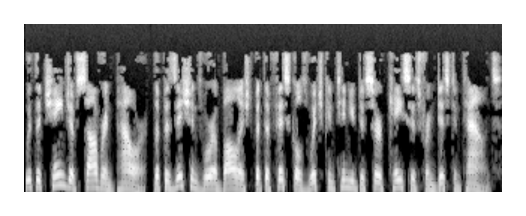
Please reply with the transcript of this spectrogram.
With the change of sovereign power, the positions were abolished but the fiscals which continued to serve cases from distant towns.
